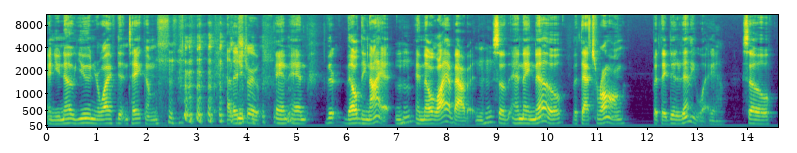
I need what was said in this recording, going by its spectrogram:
and you know you and your wife didn't take them, that is true. and and they're- they'll deny it mm-hmm. and they'll lie about it. Mm-hmm. So and they know that that's wrong, but they did it anyway. Yeah. So,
